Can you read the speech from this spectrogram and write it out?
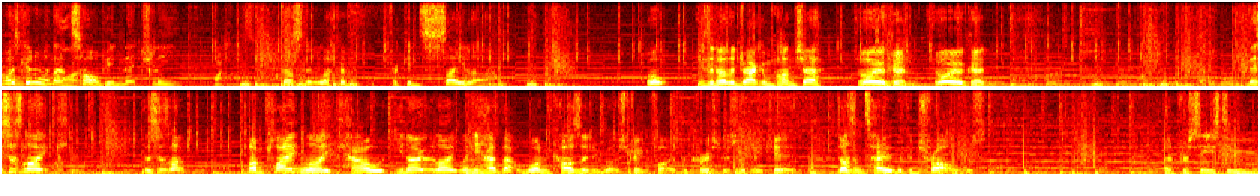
What's going on with that top? He literally. Does look like a freaking sailor. Oh, he's another dragon puncher. Shoryuken, Shoryuken. This is like, this is like, I'm playing like how you know, like when you had that one cousin who got Street Fighter for Christmas when you were a kid, doesn't tell you the controls, and proceeds to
